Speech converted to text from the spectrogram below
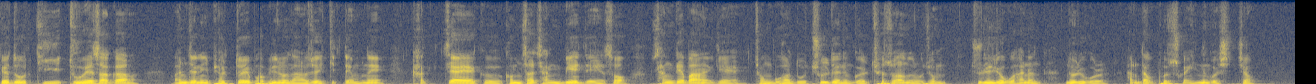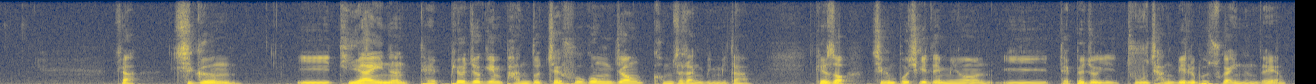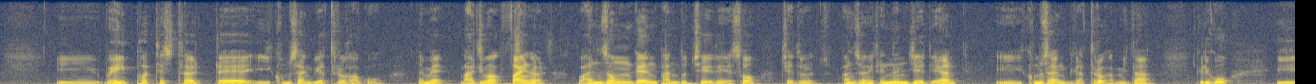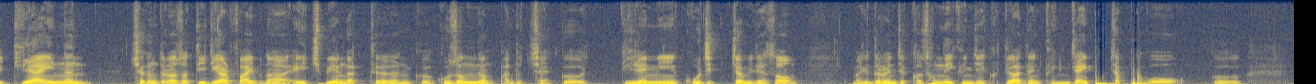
그래도 두 회사가 완전히 별도의 법인으로 나눠져 있기 때문에 각자의 그 검사 장비에 대해서 상대방에게 정보가 노출되는 걸 최소한으로 좀 줄이려고 하는 노력을 한다고 볼 수가 있는 것이죠. 자, 지금 이 DI는 대표적인 반도체 후공정 검사 장비입니다. 그래서 지금 보시게 되면 이 대표적인 두 장비를 볼 수가 있는데요. 이 웨이퍼 테스트 할 때 이 검사 장비가 들어가고 그다음에 마지막 파이널 완성된 반도체에 대해서 제대로 완성이 됐는지에 대한 이 검사 장비가 들어갑니다. 그리고 이 DI는 최근 들어서 DDR5나 HBM 같은 그 고성능 반도체, 그 D램이 고직접이 돼서 말 그대로 이제 그 성능이 굉장히 극대화된 굉장히 복잡하고 그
